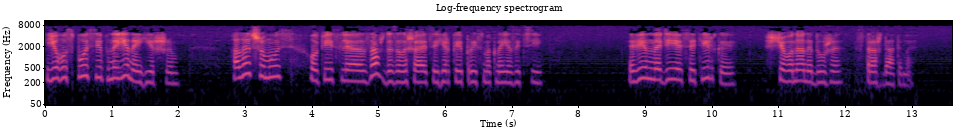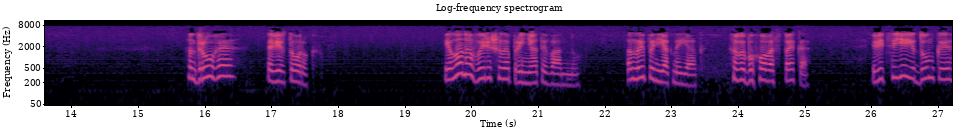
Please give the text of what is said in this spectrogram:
Його спосіб не є найгіршим, але чомусь опісля завжди залишається гіркий присмак на язиці. Він надіявся тільки, що вона не дуже страждатиме. Друге вівторок. Ілона вирішила прийняти ванну. Липень як не як, вибухова спека. Від цієї думки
